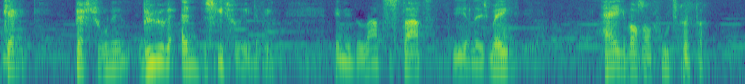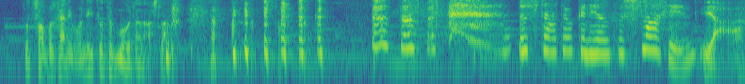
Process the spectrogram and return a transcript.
kerk, personeel, buren en de schietvereniging. En in de laatste staat, hier lees mee, hij was een goed schutter. Dat zal waarschijnlijk wel niet tot de moord aan afslaan. er staat ook een heel verslag in. Ja,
